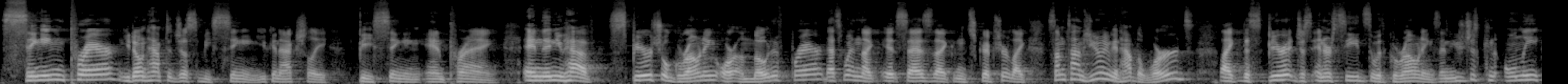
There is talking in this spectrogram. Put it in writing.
singing prayer. You don't have to just be singing, you can actually be singing and praying. And then you have spiritual groaning or emotive prayer. That's when like it says like in scripture like sometimes you don't even have the words. Like the spirit just intercedes with groanings and you just can only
